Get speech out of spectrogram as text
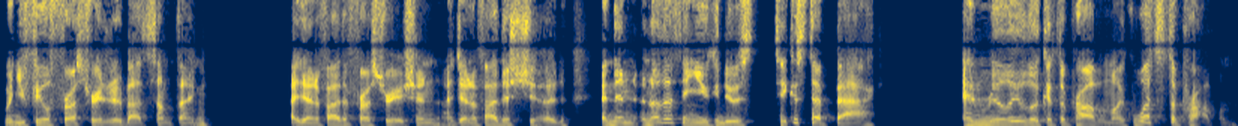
When you feel frustrated about something, identify the frustration, identify the should. And then another thing you can do is take a step back and really look at the problem. Like, what's the problem?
